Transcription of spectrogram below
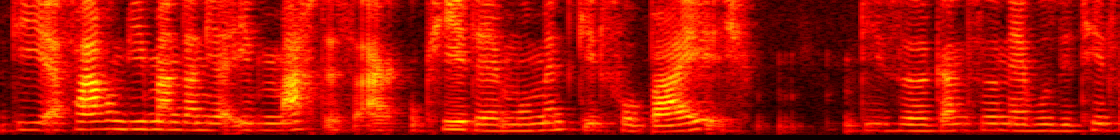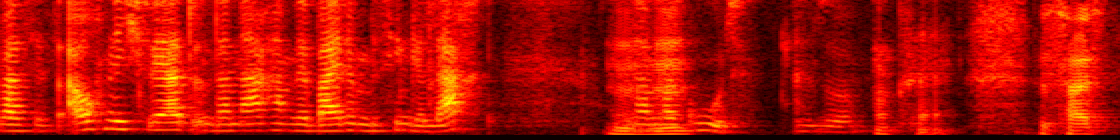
die Erfahrung, die man dann ja eben macht, ist, ah, okay, der Moment geht vorbei. Ich, diese ganze Nervosität war es jetzt auch nicht wert. Und danach haben wir beide ein bisschen gelacht. Und dann war gut. Also, Okay. Das heißt,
